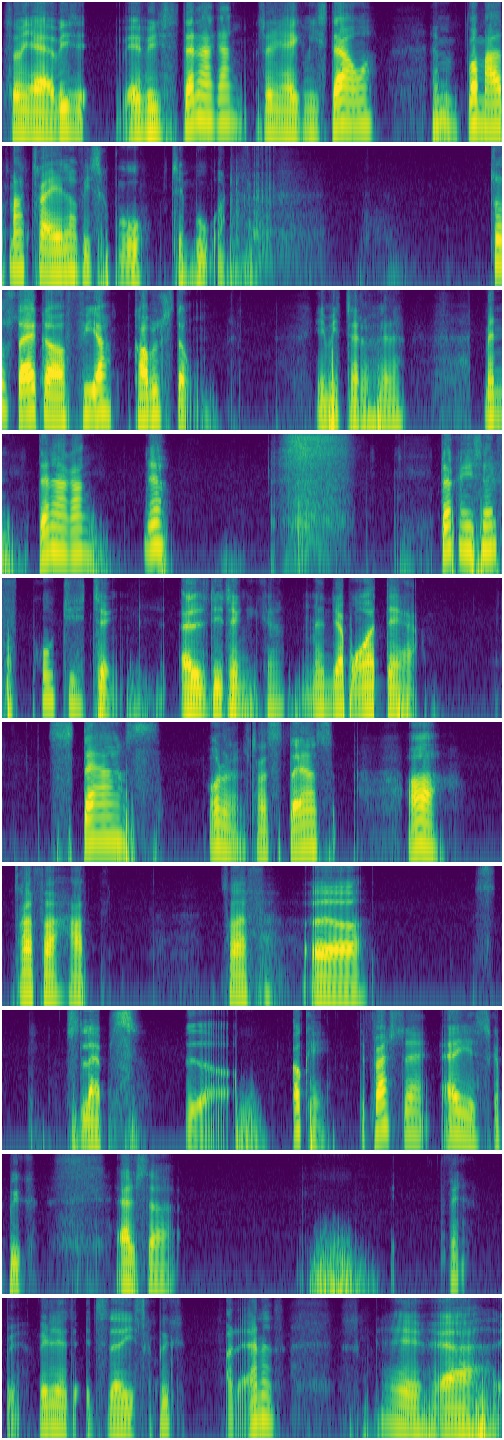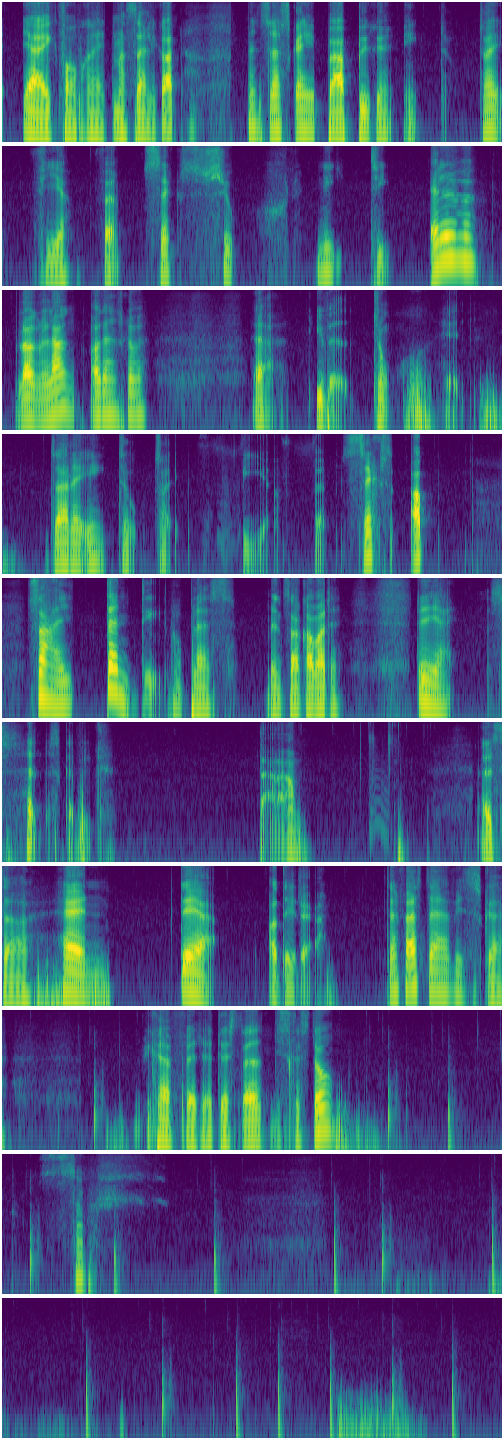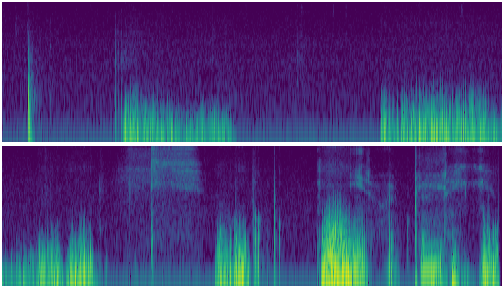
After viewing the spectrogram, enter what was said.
som jeg vil vise den her gang, som jeg ikke viste derovre, hvor meget materialer vi skal bruge til muren. To stack og fire cobblestone i mit tilfælde. Men den her gang, ja, der kan I selv bruge de ting. Alle de ting, I kan. Men jeg bruger det her. Stairs. 58 stairs. Ah, Og træffer har træf øh, slaps videre. Okay, det første er, at I skal bygge. Altså, vælge et sted, I skal bygge. Og det andet, øh, er, jeg har ikke forberedt mig særlig godt. Men så skal I bare bygge 1, 2, 3, 4, 5, 6, 7, 9, 11 blokken lang, og den skal være, ja, I ved, 2 hen. Så er det 1, 2, 3, 4, 5, 6 op. Så har I den del på plads. Men så kommer det, det jeg selv skal bygge. Da -da. Altså, han der og det der. Det første er, at vi skal... Vi kan finde det sted, de skal stå. Så... Et øjeblik.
